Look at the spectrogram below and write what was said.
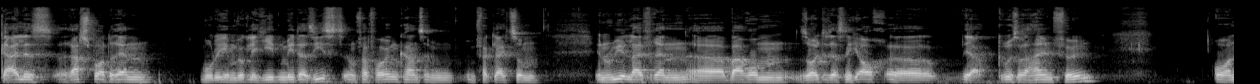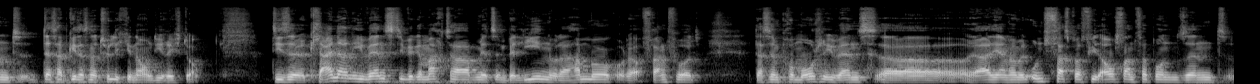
geiles Radsportrennen, wo du eben wirklich jeden Meter siehst und verfolgen kannst im, im Vergleich zum in Real-Life-Rennen, äh, warum sollte das nicht auch äh, ja, größere Hallen füllen? Und deshalb geht es natürlich genau in die Richtung diese kleineren Events, die wir gemacht haben, jetzt in Berlin oder Hamburg oder Frankfurt, das sind Promotion-Events, äh, ja, die einfach mit unfassbar viel Aufwand verbunden sind,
